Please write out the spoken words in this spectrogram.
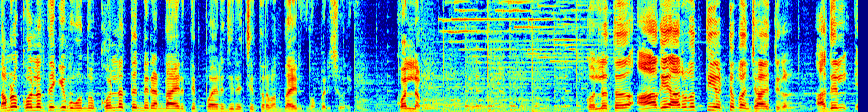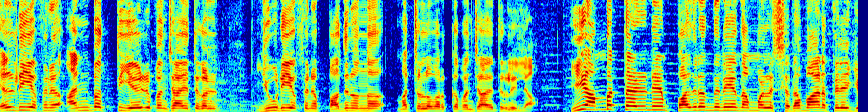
നമ്മൾ കൊല്ലത്തേക്ക് പോകുന്നു. കൊല്ലത്തിന്റെ രണ്ടായിരത്തി പതിനഞ്ചിലെ ചിത്രം എന്തായിരുന്നു? പരിശോധിക്കും കൊല്ലം. കൊല്ലത്ത് ആകെ അറുപത്തിയെട്ട് പഞ്ചായത്തുകൾ. അതിൽ എൽ ഡി എഫിന് അൻപത്തിയേഴ് പഞ്ചായത്തുകൾ യു ഡി എഫിന് പതിനൊന്ന് മറ്റുള്ളവർക്ക് പഞ്ചായത്തുകളില്ല. ഈ അമ്പത്തേഴിനെയും പതിനൊന്നിനെയും നമ്മൾ ശതമാനത്തിലേക്ക്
